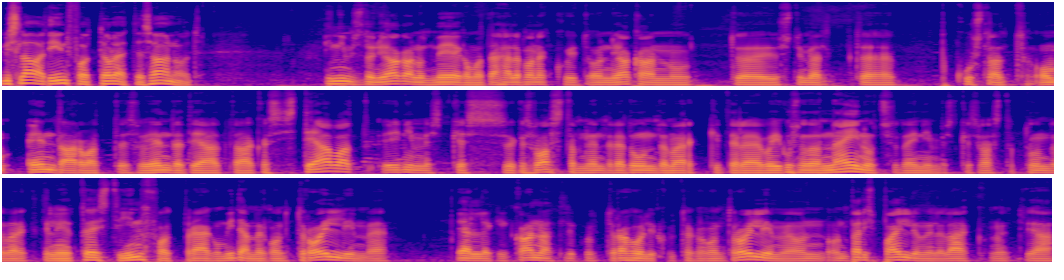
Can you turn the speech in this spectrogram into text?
mis laadi infot te olete saanud? inimesed on jaganud meiega oma tähelepanekuid, on jaganud äh, just nimelt, äh, kus nad enda arvates või enda teada, kas siis teavad inimest, kes, kes vastab nendele tundemärkidele või kus nad on näinud seda inimest, kes vastab tundemärkidele, nii et tõesti infot praegu, mida me kontrollime jällegi kannatlikult, rahulikult, aga kontrollime, on, on päris palju meile laekunud ja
